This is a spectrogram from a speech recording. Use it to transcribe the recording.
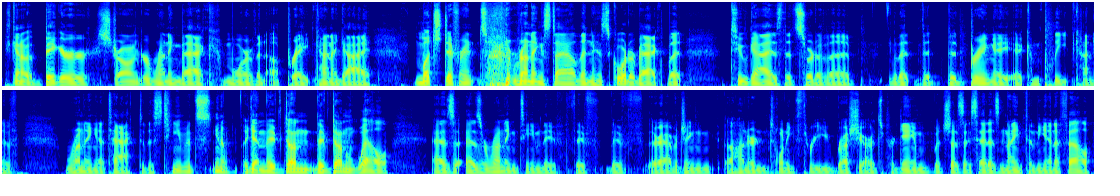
he's kind of a bigger, stronger running back, more of an upright kind of guy, much different running style than his quarterback, but two guys that sort of a that that, that bring a, a complete kind of running attack to this team. It's you know again they've done they've done well as as a running team. They've they've they've they're averaging 123 rush yards per game, which as I said is ninth in the NFL.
